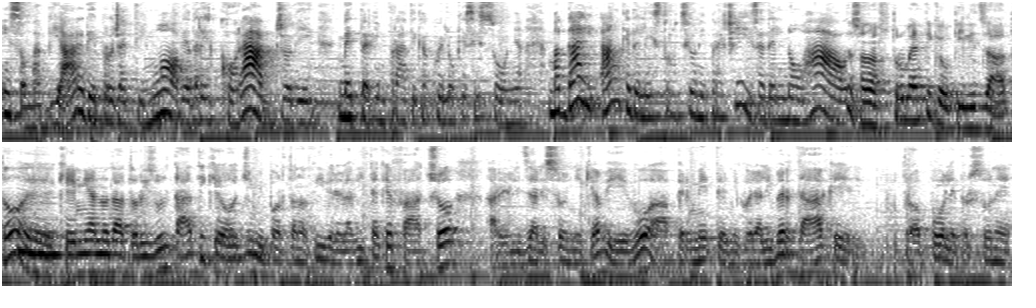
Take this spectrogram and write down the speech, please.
insomma, avviare dei progetti nuovi, avere il coraggio di mettere in pratica quello che si sogna, ma dai anche delle istruzioni precise, del know-how. Sono strumenti che ho utilizzato e che mi hanno dato risultati che oggi mi portano a vivere la vita che faccio, a realizzare i sogni che avevo, a permettermi quella libertà che purtroppo le persone,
